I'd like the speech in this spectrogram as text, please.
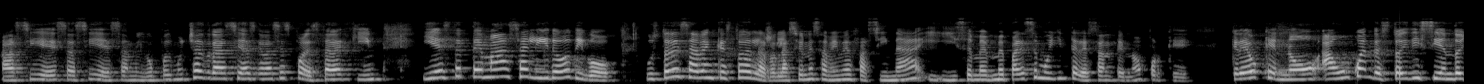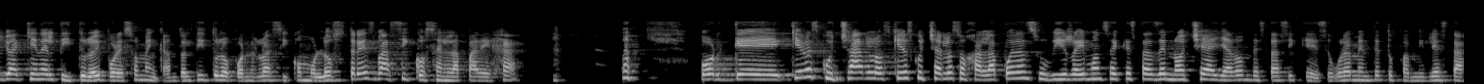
Así es, así es, amigo. Pues muchas gracias, gracias por estar aquí. Y este tema ha salido, digo, ustedes saben que esto de las relaciones a mí me fascina y, se me, me, parece muy interesante, ¿no? Porque creo que no, aun cuando estoy diciendo yo aquí en el título, y por eso me encantó el título, ponerlo así como los tres básicos en la pareja, porque quiero escucharlos, quiero escucharlos, ojalá puedan subir. Raymond, sé que estás de noche allá donde estás y que seguramente tu familia está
